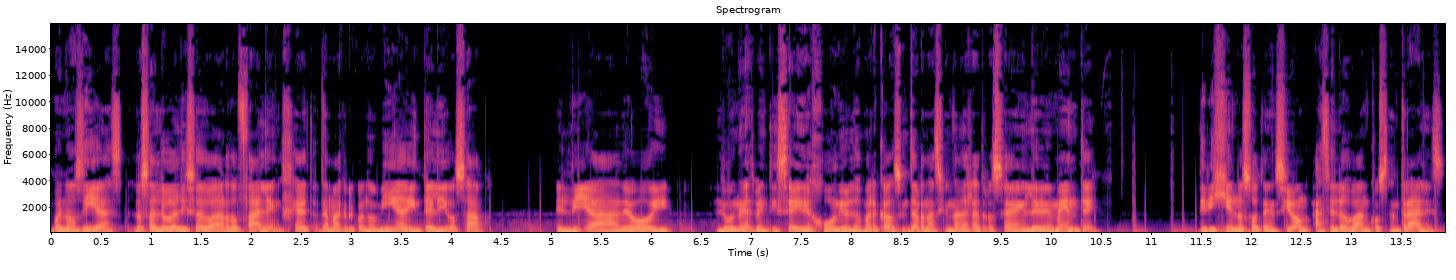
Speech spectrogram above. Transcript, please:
Buenos días, los saluda Luis Eduardo Fallen, Head de Macroeconomía de Intel El día de hoy, lunes 26 de junio, los mercados internacionales retroceden levemente, dirigiendo su atención hacia los bancos centrales.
